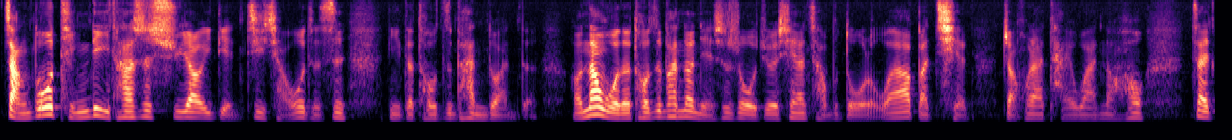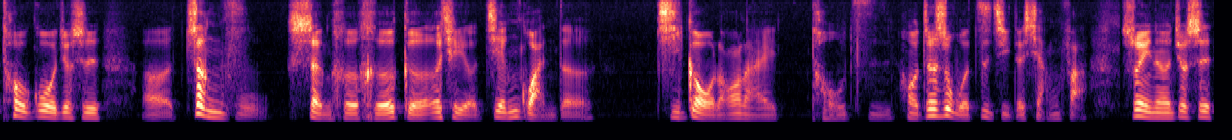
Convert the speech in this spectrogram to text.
涨多停利，它是需要一点技巧，或者是你的投资判断的。哦，那我的投资判断点是说，我觉得现在差不多了，我要把钱转回来台湾，然后再透过就是呃政府审核合格而且有监管的机构，然后来投资。好，这是我自己的想法。所以呢，就是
